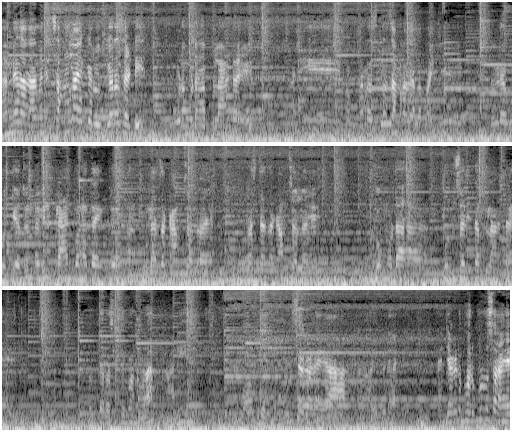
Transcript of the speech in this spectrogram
धन्यवाद म्हणजे चांगला आहे की रोजगारासाठी. एवढा मोठा हा प्लांट आहे. आणि फक्त रस्ता चांगला झाला पाहिजे. सगळ्या गोष्टी. अजून नवीन प्लॅन बनत आहे इकडं पुलाचं काम चालू आहे. रस्त्याचं काम चालू आहे. खूप मोठा हा कोनसरीचा प्लांट आहे. फक्त रस्ते बनवा आणि पुढच्या गाड्या या इकडे आहे. त्यांच्याकडे भरपूर आहे.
